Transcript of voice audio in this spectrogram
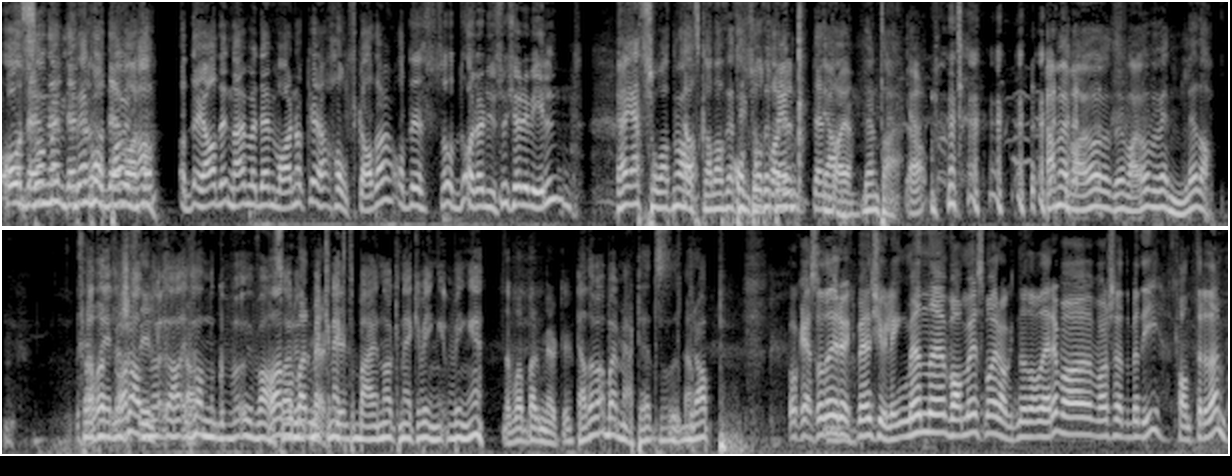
Og den, men den hoppet var sånn- Ja, den, nei, den var nok eh, halvskada, og, det, så, og det er du som kjører bilen. Ja, jeg så at den var Ja, halvskada, så jeg og så tar den, den ja, tar jeg. den tar jeg. Ja. Ja, men det var jo, det var jo vennlig, da. For at det ellers hadde ja, Ja. sånn Vasa var rundt med knekt bein og knekt ving- vinge. Det var barmhjertig. Ja, det var barmhjertighetsdrap. Ok, Så det røyk med en kylling. Men uh, hva med smaragdene da, dere? Hva, hva skjedde med de? Fant dere dem?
